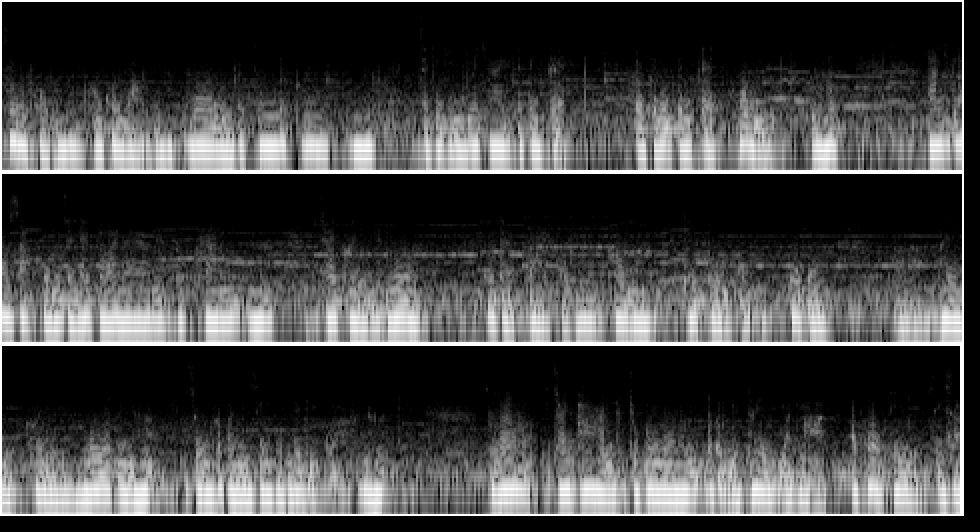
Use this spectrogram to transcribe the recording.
เส้นผมของคนเราเนี่ยนะดูเหมือนกับเส้นเรียบเรียบนะแต่จริงๆแล้วไม่ใช่จะเป็นเกล็ด ตัวเป็นเป็นเกล็ดหุ้มอยู่นะฮะหลังจากเราสระผมเสร็จเรียบร้อยแล้วเนี่ยทุกครั้งนะฮะใช้ครีมเนี่ยนวดตั้งแต่ปลายผมเข้ามาที่โคนผมเพื่อจะให้ครีมนวดเนี่ยนะฮะ ซึมเข้าไปในเส้นผมได้ดีกว่านะฮะเสร็จแล้วใช้ผ้าเนี่ยชุบน้ำร้อนแล้วก็บิดให้หมาดๆเอาพอกที่ศีรษะ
